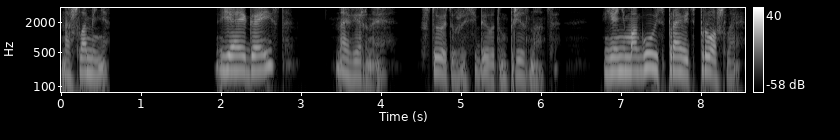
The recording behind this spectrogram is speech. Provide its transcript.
нашла меня. Я эгоист? Наверное. Стоит уже себе в этом признаться. Я не могу исправить прошлое,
